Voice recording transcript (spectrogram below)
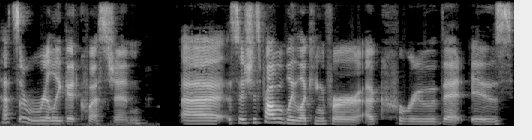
that's a really good question. Uh, so she's probably looking for a crew that is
